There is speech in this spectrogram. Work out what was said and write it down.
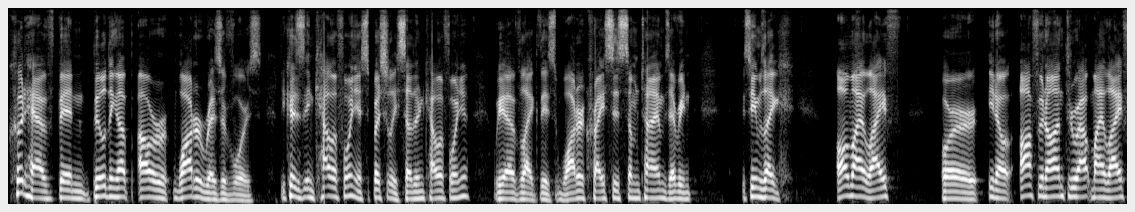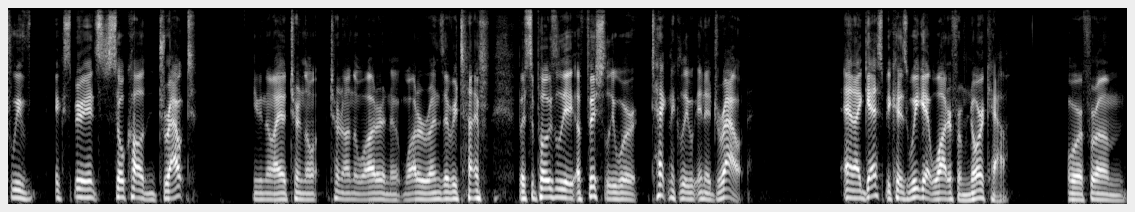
could have been building up our water reservoirs because in California, especially Southern California, we have like this water crisis sometimes. Every it seems like all my life, or you know, off and on throughout my life, we've experienced so-called drought. Even though I turn the turn on the water and the water runs every time, but supposedly officially we're technically in a drought. And I guess because we get water from NorCal or from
